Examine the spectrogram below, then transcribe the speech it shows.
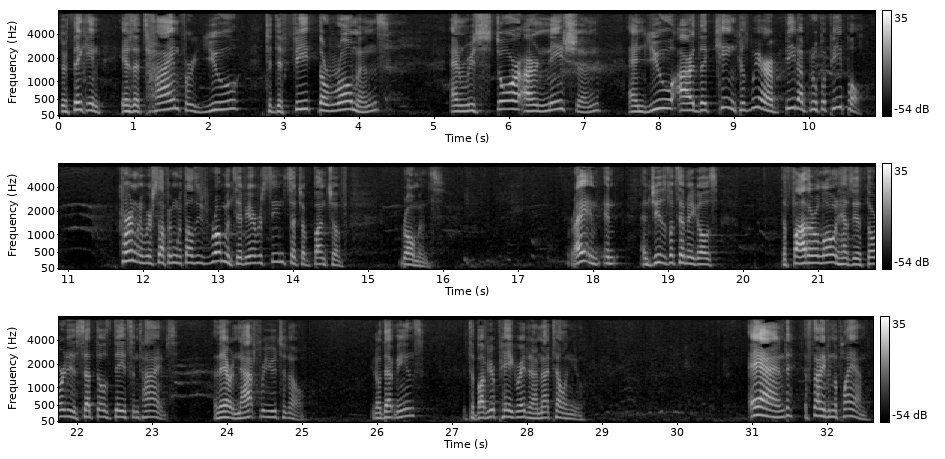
They're thinking, is it time for you to defeat the Romans and restore our nation, and you are the king? Because we are a beat up group of people. Currently, we're suffering with all these Romans. Have you ever seen such a bunch of Romans? Right? And, and, and Jesus looks at me and he goes, The Father alone has the authority to set those dates and times, and they are not for you to know. You know what that means? It's above your pay grade, and I'm not telling you. And it's not even the plan.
